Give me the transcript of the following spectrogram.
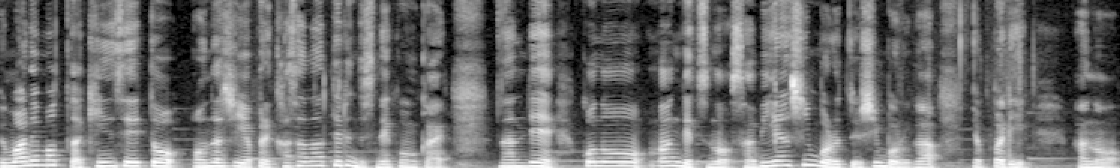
生まれ持った金星と同じやっぱり重なってるんですね今回。なんでこの満月のサビアンシンボルっていうシンボルがやっぱりあの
